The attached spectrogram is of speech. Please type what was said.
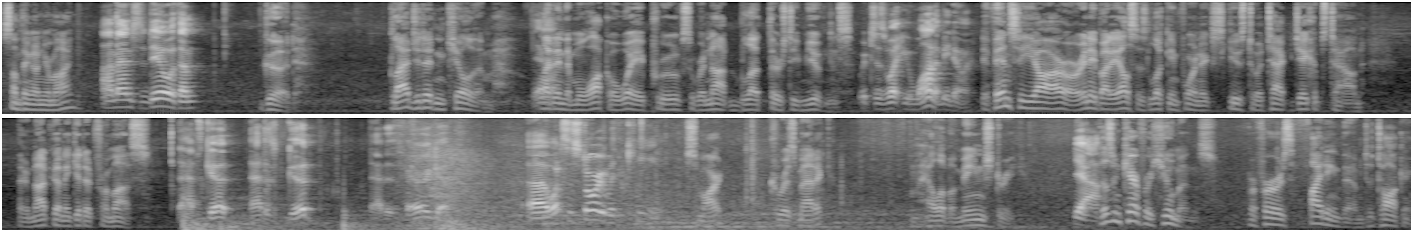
Something on your mind? I managed to deal with him. Good. Glad you didn't kill them. Yeah. Letting them walk away proves we're not bloodthirsty mutants. which is what you want to be doing. If NCR or anybody else is looking for an excuse to attack Jacobstown, they're not going to get it from us. That's good. That is good. That is very good. Uh, what's the story with Keen? Smart, charismatic, and hell of a mean streak. Yeah, Doesn't care for humans. Prefers fighting them to talking.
